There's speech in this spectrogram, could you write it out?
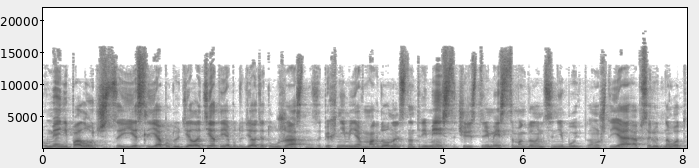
у меня не получится. И если я буду делать это, я буду делать это ужасно. Запихни меня в Макдональдс на три месяца, через три месяца Макдональдса не будет, потому что я абсолютно вот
